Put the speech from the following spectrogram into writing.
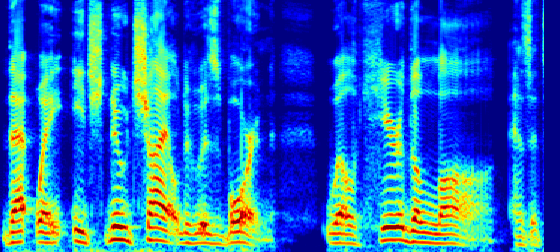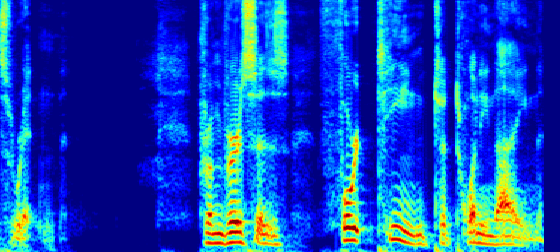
That way, each new child who is born will hear the law as it's written. From verses 14 to 29,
